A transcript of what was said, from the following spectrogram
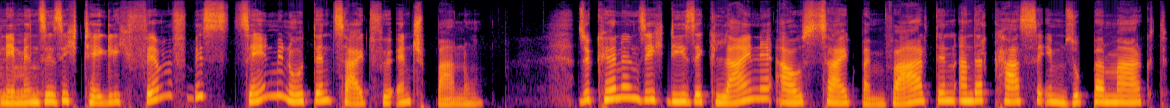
Nehmen Sie sich täglich 5 bis 10 Minuten Zeit für Entspannung. Sie können sich diese kleine Auszeit beim Warten an der Kasse im Supermarkt,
